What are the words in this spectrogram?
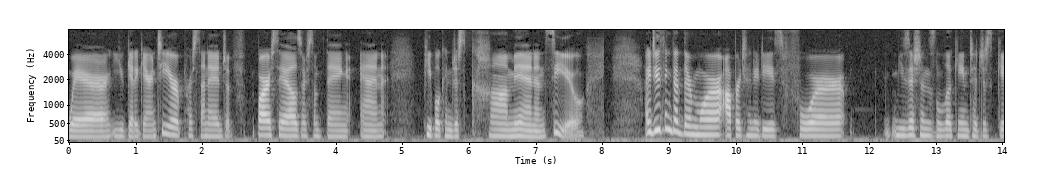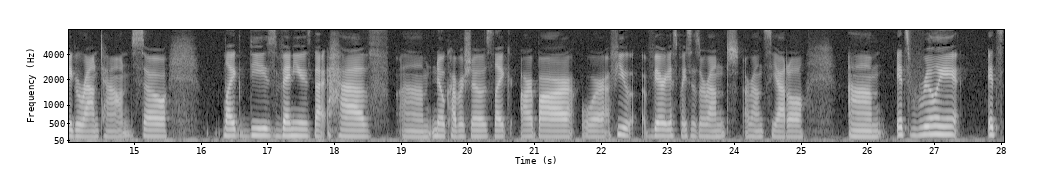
where you get a guarantee or a percentage of bar sales or something, and people can just come in and see you. I do think that there are more opportunities for musicians looking to just gig around town. So, like these venues that have um, no cover shows, like our bar or a few various places around around Seattle, um, it's really it's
